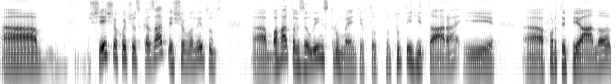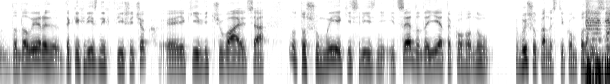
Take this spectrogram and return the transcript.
А, ще що хочу сказати, що вони тут а, багато взяли інструментів. Тобто тут і гітара, і а, фортепіано, додали таких різних фішечок, е, які відчуваються, ну, то шуми якісь різні, і це додає такого, ну, вишуканості композиції.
